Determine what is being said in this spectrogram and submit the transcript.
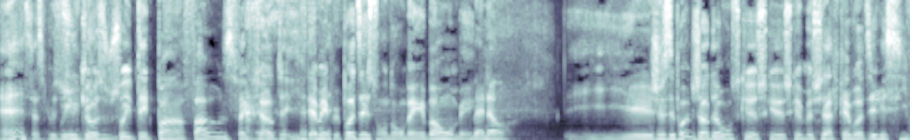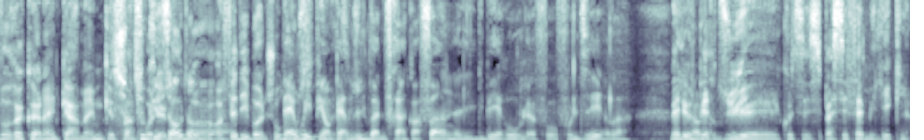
Hein? Ça se peut-tu ben que vous soyez peut-être pas en phase? Fait que genre, évidemment, il peut pas dire son don bien bon, mais. Ben non. Je je sais pas, genre de ce que, ce que, ce que M. Arquin va dire et s'il va reconnaître quand même que Surtout François que les autres ont, a, fait des bonnes choses. Ben oui, puis ont perdu le bon francophone, les libéraux, il faut, faut le dire. Là. Ben, ils ont perdu, euh, écoute, c'est passé familique. Là.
